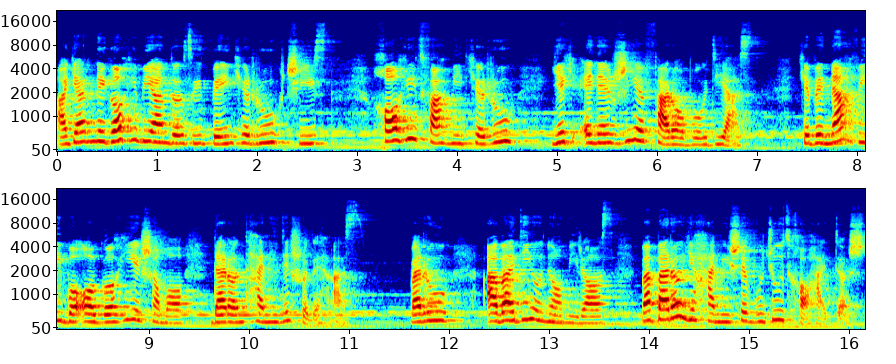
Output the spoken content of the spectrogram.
اگر نگاهی بیاندازید به اینکه روح چیست خواهید فهمید که روح یک انرژی فرابودی است که به نحوی با آگاهی شما در آن تنیده شده است و روح ابدی و نامیراست و برای همیشه وجود خواهد داشت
